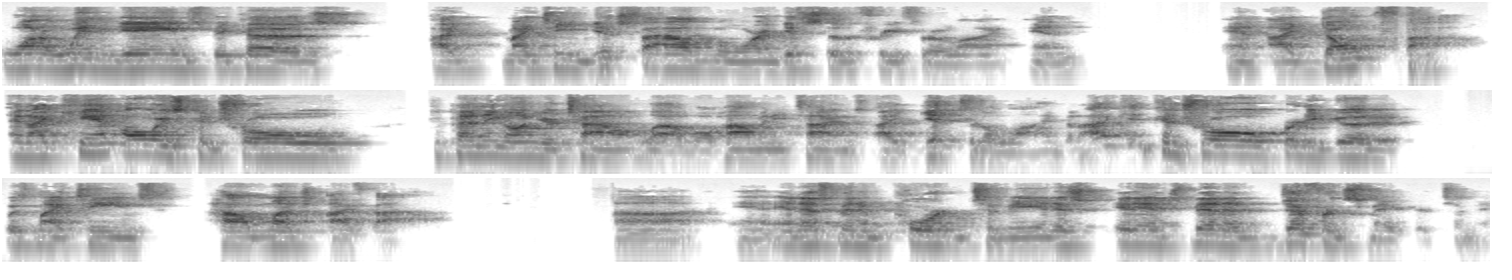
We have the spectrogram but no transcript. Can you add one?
want to win games because I my team gets fouled more and gets to the free throw line, and and I don't foul, and I can't always control depending on your talent level, how many times I get to the line. But I can control pretty good at, with my teams how much I foul. Uh, and, and, that's been important to me, and it's, and it's been a difference maker to me.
